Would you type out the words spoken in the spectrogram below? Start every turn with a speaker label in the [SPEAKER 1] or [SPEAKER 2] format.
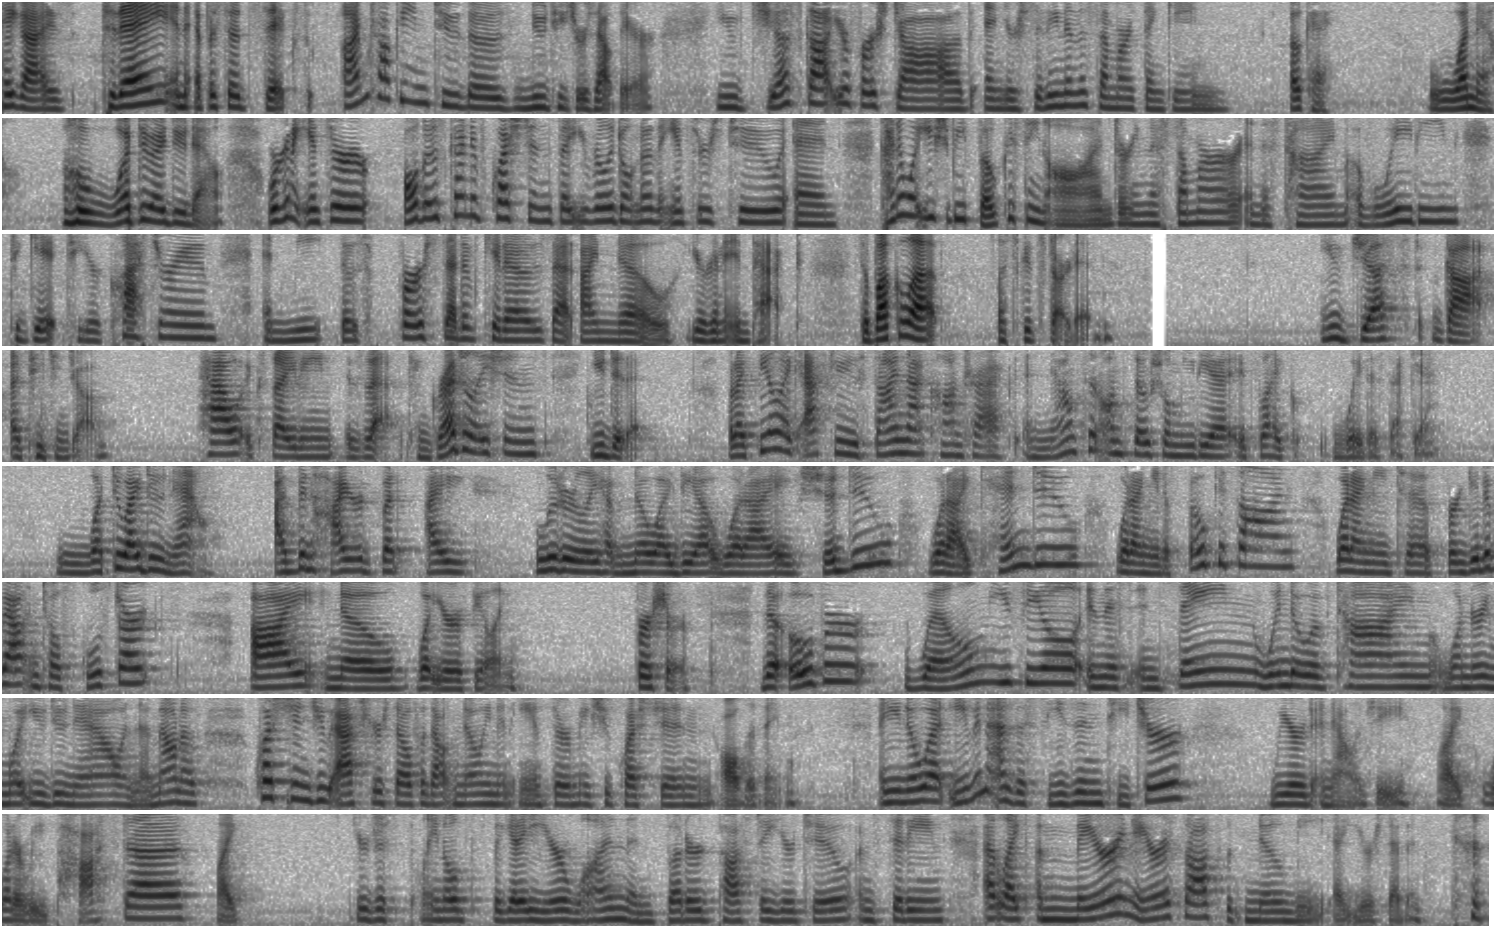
[SPEAKER 1] Hey guys, today in episode six, I'm talking to those new teachers out there. You just got your first job and you're sitting in the summer thinking, okay, what now? what do I do now? We're going to answer all those kind of questions that you really don't know the answers to and kind of what you should be focusing on during this summer and this time of waiting to get to your classroom and meet those first set of kiddos that I know you're going to impact. So buckle up Let's get started. You just got a teaching job. How exciting is that? Congratulations, you did it. But I feel like after you sign that contract, announce it on social media, it's like, wait a second. What do I do now? I've been hired, but I literally have no idea what I should do, what I can do, what I need to focus on, what I need to forget about until school starts. I know what you're feeling for sure. The overwhelm you feel in this insane window of time, wondering what you do now, and the amount of questions you ask yourself without knowing an answer makes you question all the things. And you know what? Even as a seasoned teacher, weird analogy. Like, what are we, pasta? Like, you're just plain old spaghetti year one, then buttered pasta year two. I'm sitting at like a marinara sauce with no meat at year seven.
